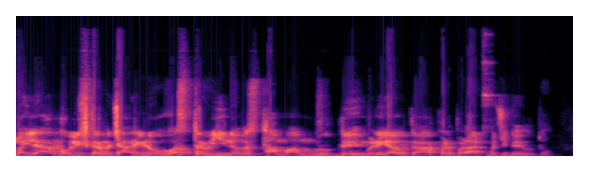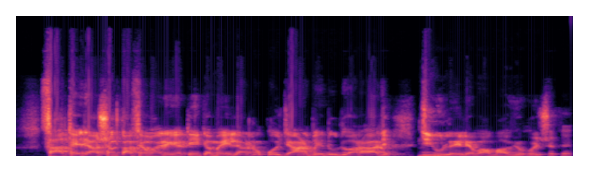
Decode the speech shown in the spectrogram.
મહિલા પોલીસ કર્મચારીનો વસ્ત્રવિહીન અવસ્થામાં મૃતદેહ મળી આવતા ખળભળાટ મચી ગયો હતો. સાથે જ આશંકા સેવાઈ હતી કે મહિલાનો કોઈ જાણભેદ દ્વારા જ જીવ લઈ લેવામાં આવ્યો હોઈ શકે.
